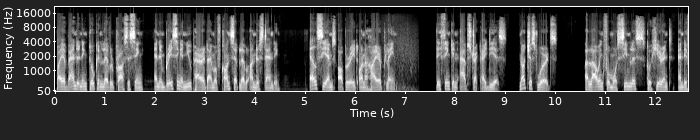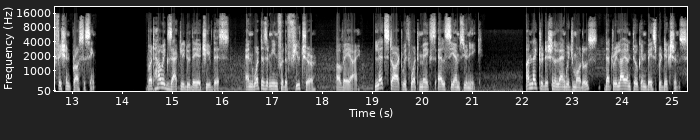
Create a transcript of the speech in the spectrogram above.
By abandoning token-level processing and embracing a new paradigm of concept-level understanding, LCMs operate on a higher plane. They think in abstract ideas, not just words, allowing for more seamless, coherent, and efficient processing. But how exactly do they achieve this? And what does it mean for the future of AI? Let's start with what makes LCMs unique. Unlike traditional language models that rely on token-based predictions,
